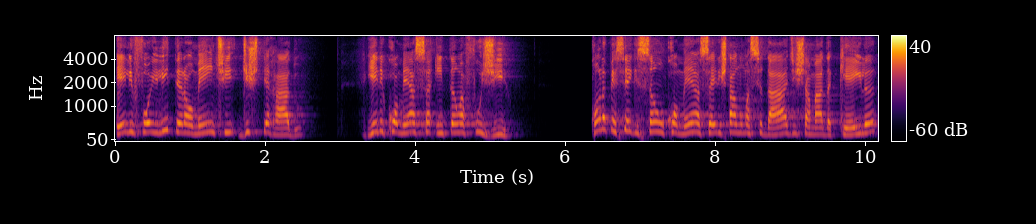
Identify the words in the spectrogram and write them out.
Ele foi literalmente desterrado e ele começa então a fugir. Quando a perseguição começa, ele está numa cidade chamada Keila,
